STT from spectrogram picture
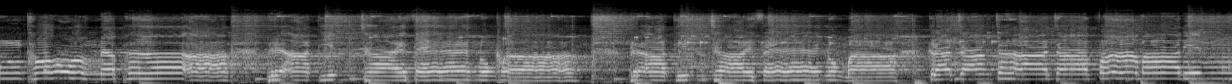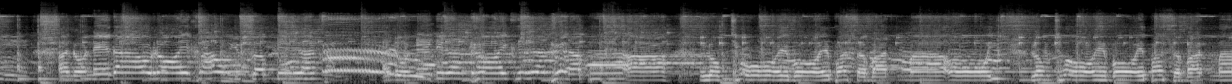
งท้องนาผาพระอาทิตย์ชายแสงลงมา พระอาทิตย์ชายแสงลงมา กระจ่างจ้าจากฟ้ามาดินอโนนในดาวรอยเขาอยู่กับเดือน อโนนในเดือนรอยเครื่องน้าลมโชยโบยพัสบัดมาโอ้ยลมโชยโบยพัสบัดมา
